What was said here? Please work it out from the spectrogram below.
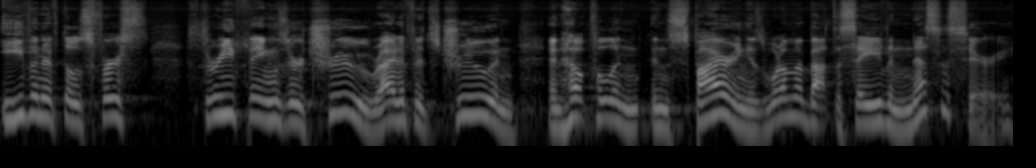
Even if those first three things are true, right? If it's true and, and helpful and inspiring, is what I'm about to say even necessary?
